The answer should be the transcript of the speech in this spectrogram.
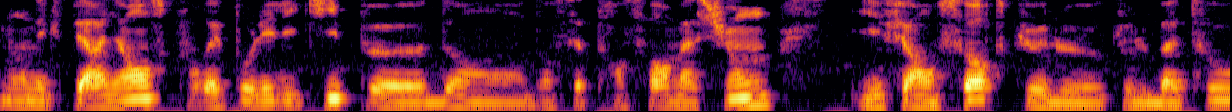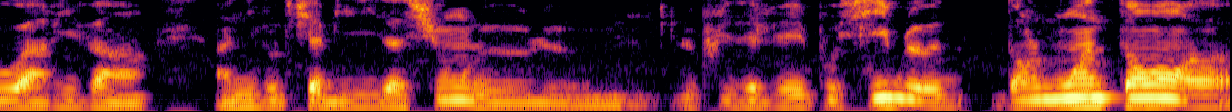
mon expérience pour épauler l'équipe euh, dans, cette transformation et faire en sorte que le, que le bateau arrive à un, niveau de fiabilisation le, le, plus élevé possible dans le moins de temps,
